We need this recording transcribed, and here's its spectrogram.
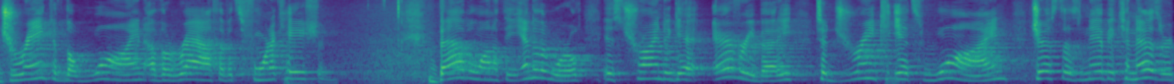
drink of the wine of the wrath of its fornication. Babylon at the end of the world is trying to get everybody to drink its wine, just as Nebuchadnezzar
